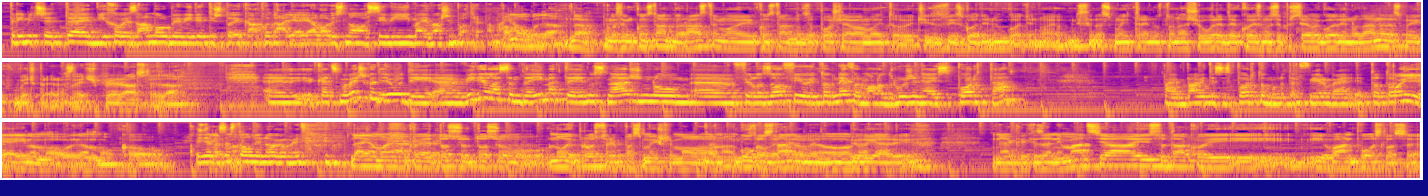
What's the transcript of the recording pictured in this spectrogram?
primit ćete njihove zamolbe vidjeti što i kako dalje, jel ovisno o CV-ima i vašim potrebama. Pa mogu, da. Da, mislim, konstantno rastemo i konstantno zapošljavamo i to već iz, iz godine u godinu. Evo, mislim da smo i trenutno naše urede koje smo se preselili godinu dana, da smo ih već prerasli. Već prerasli, da. E, kad smo već kod ljudi, e, vidjela sam da imate jednu snažnu e, filozofiju i tog neformalnog druženja i sporta. Pa bavite se sportom unutar firme, je to to? Pa je, imamo, imamo kao... Vidjela sam stolni nogomet. da, imamo nekakve, to su, to su novi prostori pa smo išli malo ono, Google style, ovoga, nekakvih zanimacija, isto tako i, i, i van posla se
